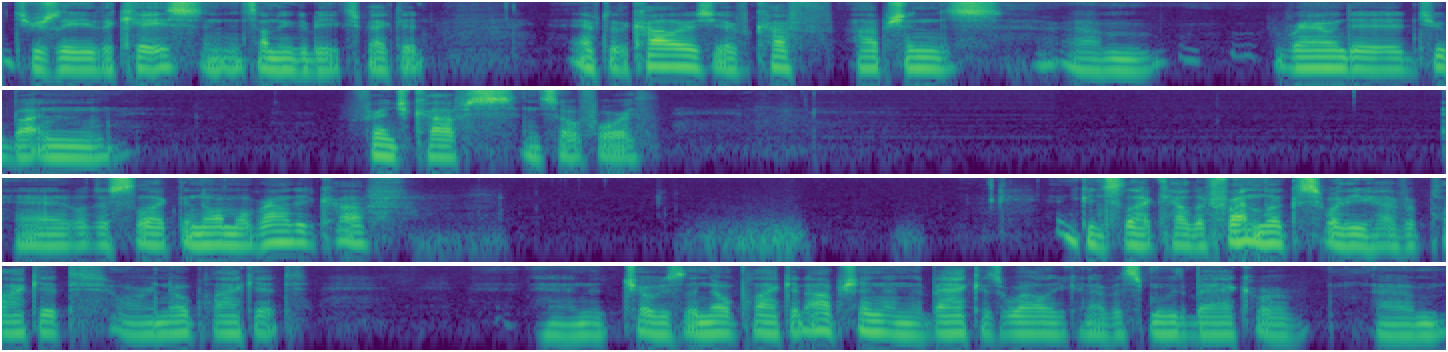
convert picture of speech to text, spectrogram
it's usually the case and something to be expected. After the collars, you have cuff options, um, rounded, two button, French cuffs, and so forth. And we'll just select the normal rounded cuff. You can select how the front looks, whether you have a placket or no placket. And it chose the no placket option and the back as well. You can have a smooth back or um,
